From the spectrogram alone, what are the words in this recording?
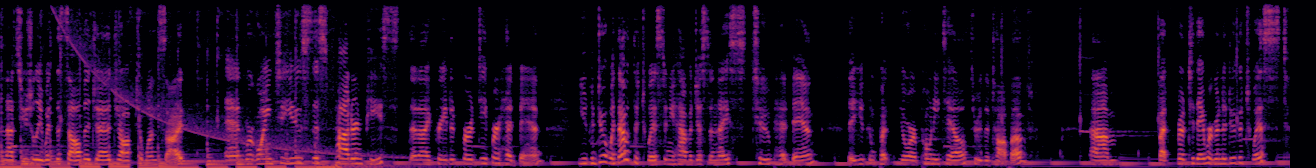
And that's usually with the selvage edge off to one side. And we're going to use this pattern piece that I created for a deeper headband. You can do it without the twist and you have a, just a nice tube headband that you can put your ponytail through the top of. Um, but for today we're going to do the twist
